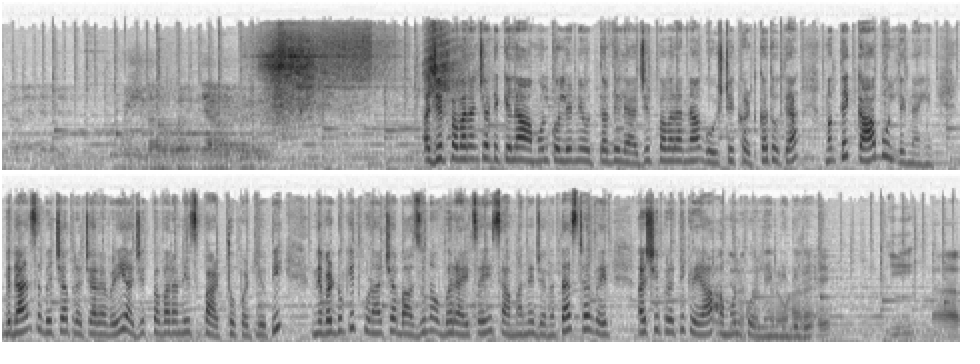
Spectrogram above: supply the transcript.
अजित पवारांच्या टीकेला अमोल कोल्हेंनी उत्तर दिले. अजित पवारांना गोष्टी खटकत होत्या. मग ते का बोलले नाहीत? विधानसभेच्या प्रचारावेळी अजित पवारांनीच पाठ थोपटली होती. निवडणुकीत कुणाच्या बाजूने उभं राहायचं हे सामान्य जनताच ठरवेल अशी प्रतिक्रिया अमोल कोल्हेंनी दिली. आहे की अ,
